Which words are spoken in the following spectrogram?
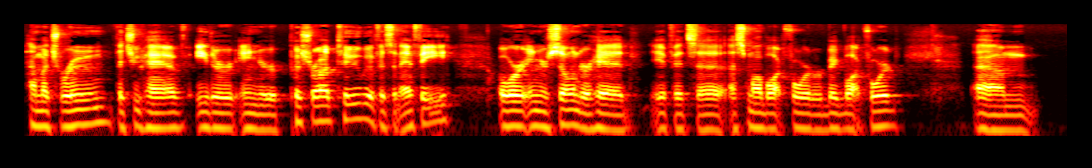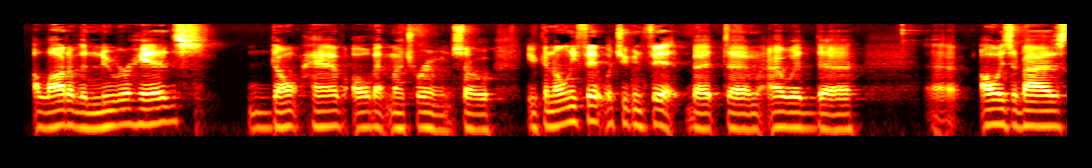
how much room that you have either in your pushrod tube, if it's an FE, or in your cylinder head, if it's a, a small block Ford or big block Ford. Um, a lot of the newer heads don't have all that much room. So you can only fit what you can fit, but um, I would uh, uh, always advise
